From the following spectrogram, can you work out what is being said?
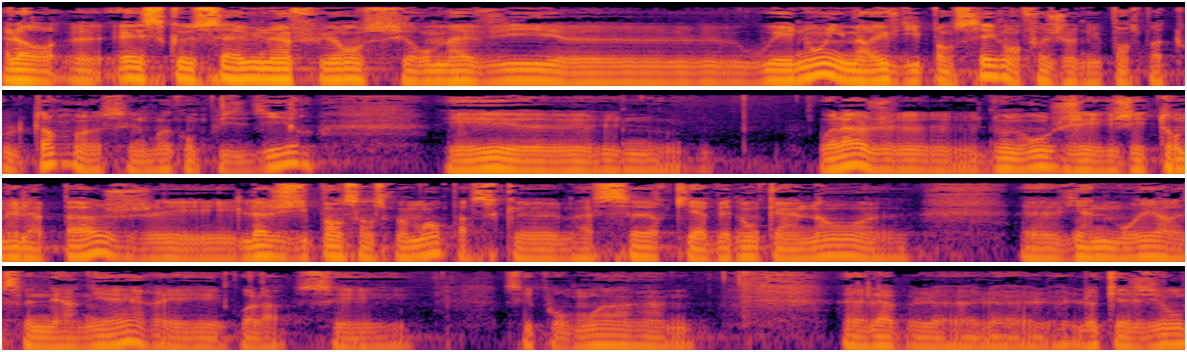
Alors, euh, est-ce que ça a une influence sur ma vie Oui et non, il m'arrive d'y penser, mais enfin je n'y pense pas tout le temps, c'est le moins qu'on puisse dire. Et euh, voilà, je, non, non, j'ai tourné la page et là j'y pense en ce moment parce que ma sœur qui avait donc un an euh, euh, vient de mourir la semaine dernière et voilà, c'est c'est pour moi l'occasion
